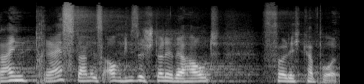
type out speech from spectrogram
reinpresst, dann ist auch diese Stelle der Haut völlig kaputt.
